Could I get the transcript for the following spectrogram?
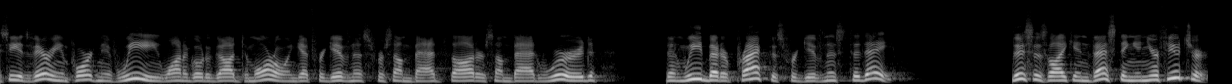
You see, it's very important if we want to go to God tomorrow and get forgiveness for some bad thought or some bad word, then we'd better practice forgiveness today. This is like investing in your future.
